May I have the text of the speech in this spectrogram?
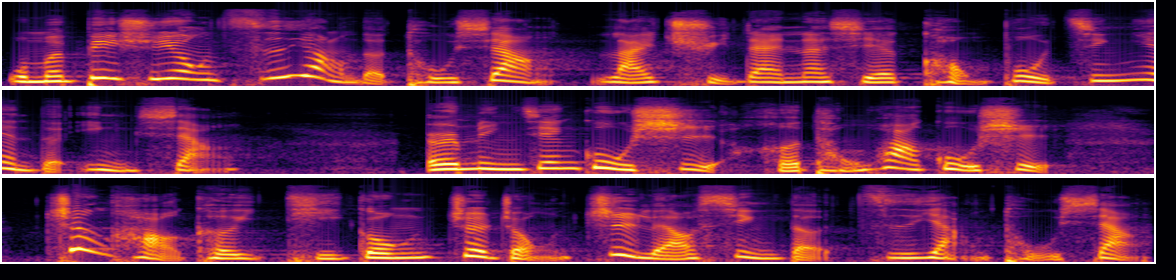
我们必须用滋养的图像来取代那些恐怖经验的印象，而民间故事和童话故事正好可以提供这种治疗性的滋养图像。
